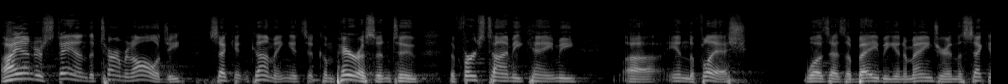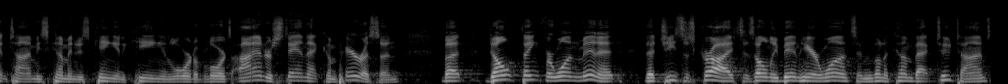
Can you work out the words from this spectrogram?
I understand the terminology, second coming. It's a comparison to the first time he came he, uh, in the flesh was as a baby in a manger, and the second time he's coming as king and a king and lord of lords. I understand that comparison, But don't think for one minute that Jesus Christ has only been here once and going to come back two times.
